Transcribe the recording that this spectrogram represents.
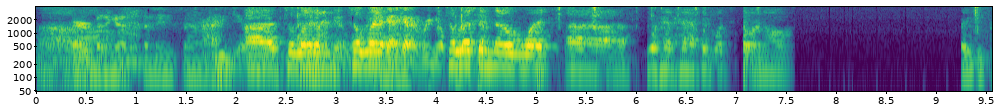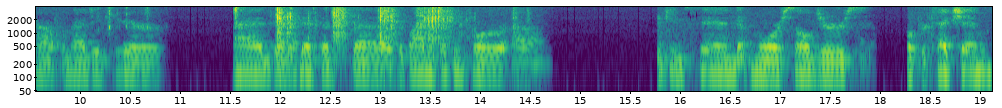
Everybody Uh, got something I sound. need to get uh, to let I to let gotta, I gotta ring up to let them know what uh, what had happened, what's going on. Crazy powerful magic here, and uh, that the, the divine is looking for. Um, we can send more soldiers for protection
